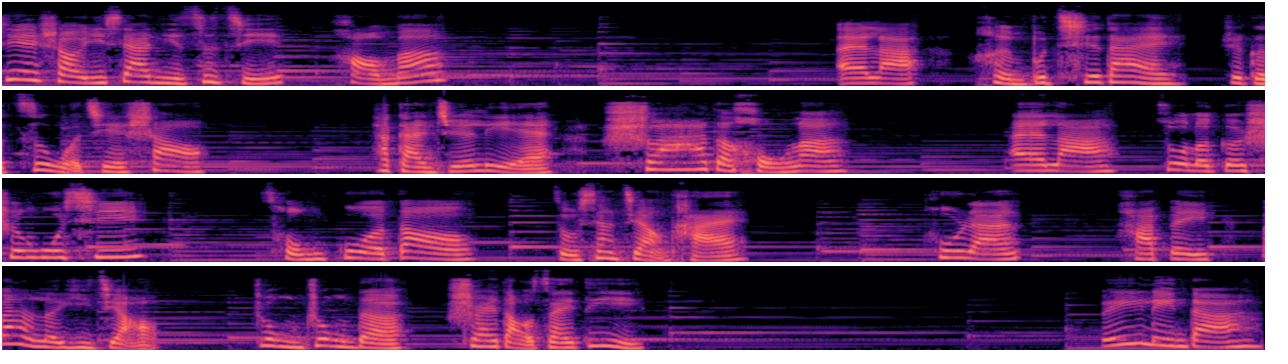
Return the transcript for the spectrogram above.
介绍一下你自己，好吗？”艾拉很不期待这个自我介绍，他感觉脸唰的红了。艾拉做了个深呼吸，从过道走向讲台。突然，她被绊了一脚，重重的摔倒在地。贝琳达，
